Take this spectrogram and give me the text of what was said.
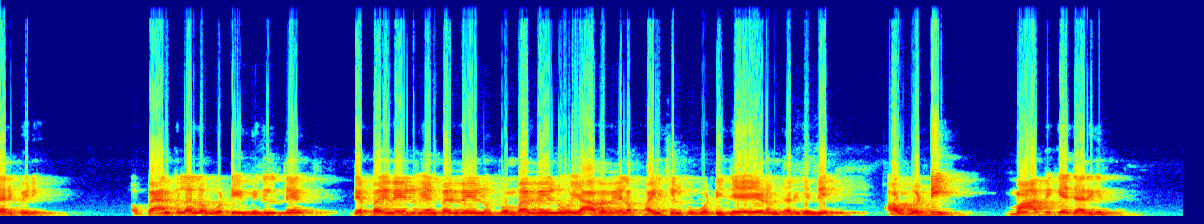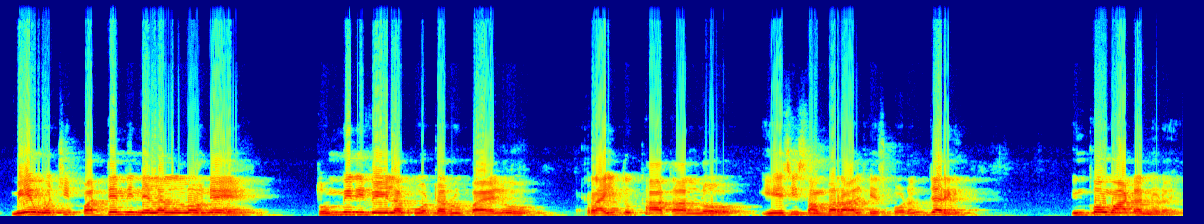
సరిపోయినాయి. బ్యాంకులలో వడ్డీ మిగిలితే డెబ్బై వేలు ఎనభై వేలు తొంభై వేలు యాభై వేల పైచీలకు వడ్డీ చేయడం జరిగింది. ఆ వడ్డీ మాపికే జరిగింది. మేము వచ్చి పద్దెనిమిది నెలల్లోనే తొమ్మిది వేల కోట్ల రూపాయలు రైతు ఖాతాల్లో వేసి సంబరాలు చేసుకోవడం జరిగింది. ఇంకో మాట అన్నాడు ఆయన.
